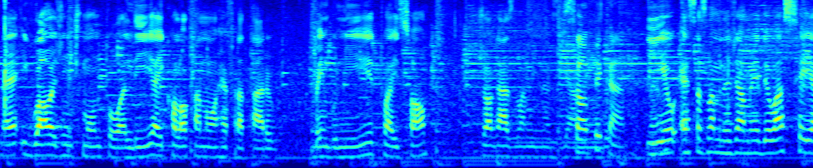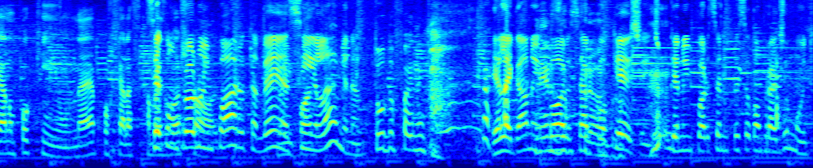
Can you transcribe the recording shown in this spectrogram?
né, igual a gente montou ali, aí coloca num refratário bem bonito, aí só jogar as lâminas de Só amêndoa. picar. E eu, essas lâminas de amêndoa eu assei ela um pouquinho, né, porque ela fica Você mais comprou no. Empório também, No assim, Empório. em lâmina? Tudo foi no Empório. É legal no Empório, sabe por quê, gente? Porque no Empório você não precisa comprar de muito.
